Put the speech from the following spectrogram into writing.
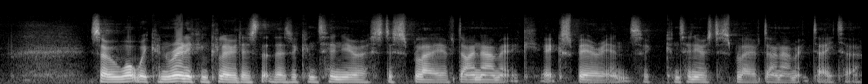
so, what we can really conclude is that there's a continuous display of dynamic experience, a continuous display of dynamic data.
